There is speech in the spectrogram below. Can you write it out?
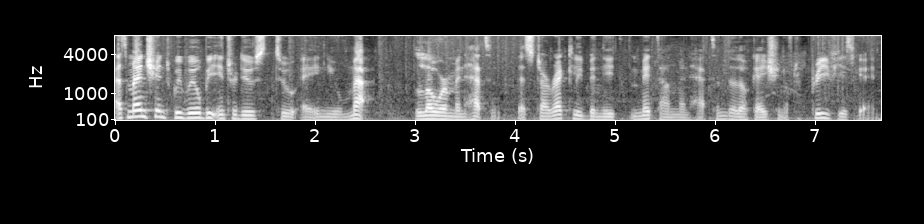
As mentioned, we will be introduced to a new map, Lower Manhattan, that's directly beneath Midtown Manhattan, the location of the previous game.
